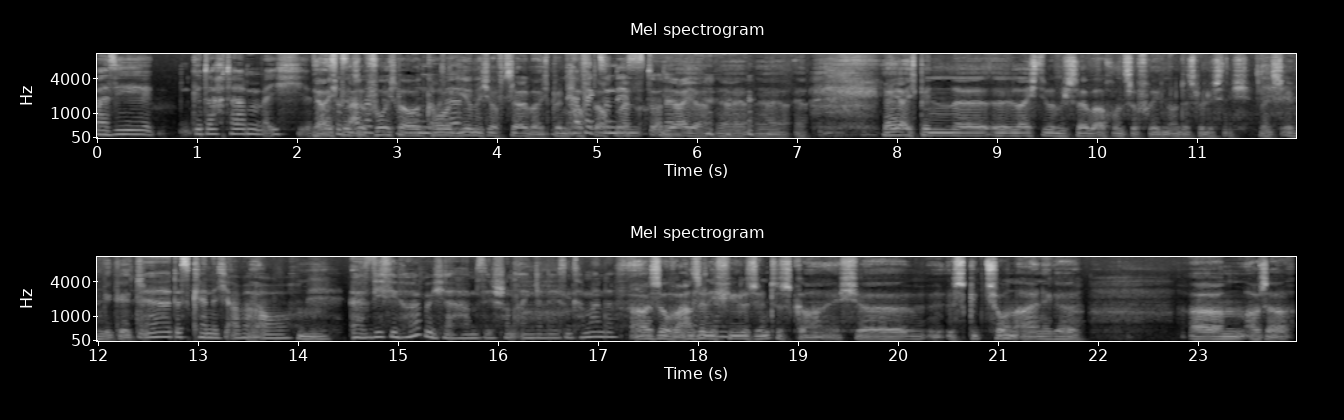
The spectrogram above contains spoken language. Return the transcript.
weil sie gedacht haben, ich ja, ich bin so furchtbar und korrigiere mich oft selber. Ich bin oft auch mein, oder? Ja, ja, ja, ja, ja, ja. Ja, ja, ich bin äh, leicht über mich selber auch unzufrieden und das will ich nicht, wenn es irgendwie geht. Ja, das kenne ich aber auch. Mhm. Äh, wie viele Hörbücher haben Sie schon eingelesen? Kann man das? Also wahnsinnig viele sind es gar nicht. Äh, es gibt schon einige ähm, außer,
